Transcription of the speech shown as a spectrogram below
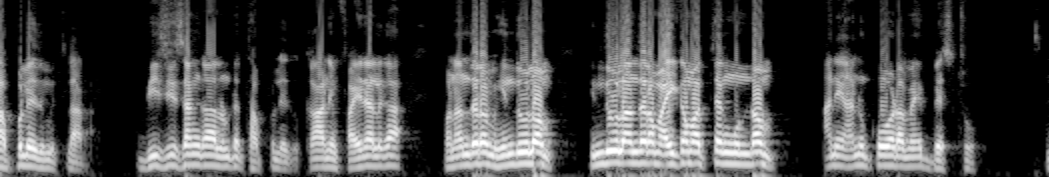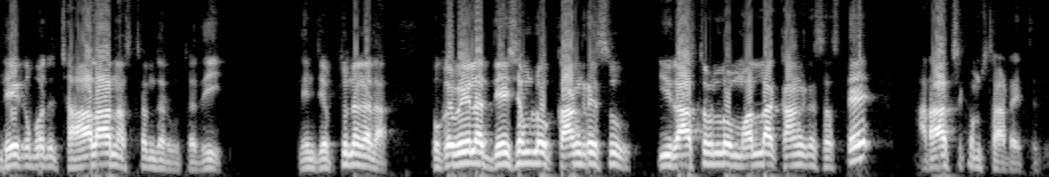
తప్పులేదు మిత్రులారా. బీసీ సంఘాలు ఉంటే తప్పులేదు కానీ ఫైనల్గా మనందరం హిందువులం హిందువులందరం ఐకమత్యంగా ఉండం అని అనుకోవడమే బెస్ట్. లేకపోతే చాలా నష్టం జరుగుతుంది. నేను చెప్తున్నా కదా ఒకవేళ దేశంలో కాంగ్రెస్ ఈ రాష్ట్రంలో మళ్ళా కాంగ్రెస్ వస్తే అరాచకం స్టార్ట్ అవుతుంది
